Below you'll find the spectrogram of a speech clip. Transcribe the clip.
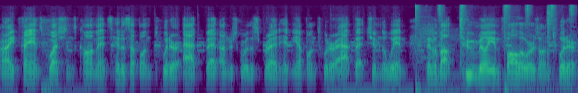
All right, fans, questions, comments, hit us up on Twitter at bet underscore the spread. Hit me up on Twitter at betchim the win. We have about 2 million followers on Twitter.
